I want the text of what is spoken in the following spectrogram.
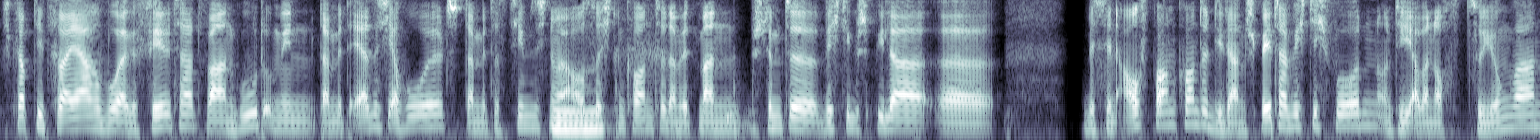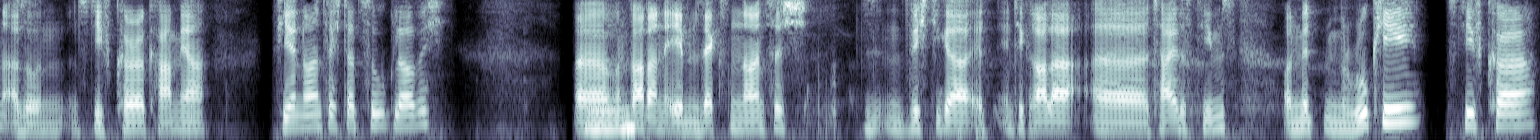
Ich glaube, die zwei Jahre, wo er gefehlt hat, waren gut, um ihn, damit er sich erholt, damit das Team sich neu Mhm. ausrichten konnte, damit man bestimmte wichtige Spieler äh, bisschen aufbauen konnte, die dann später wichtig wurden und die aber noch zu jung waren. Also Steve Kerr kam ja 94 dazu, glaube ich, äh, Mhm. und war dann eben 96 ein wichtiger, integraler äh, Teil des Teams. Und mit einem Rookie, Steve Kerr,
